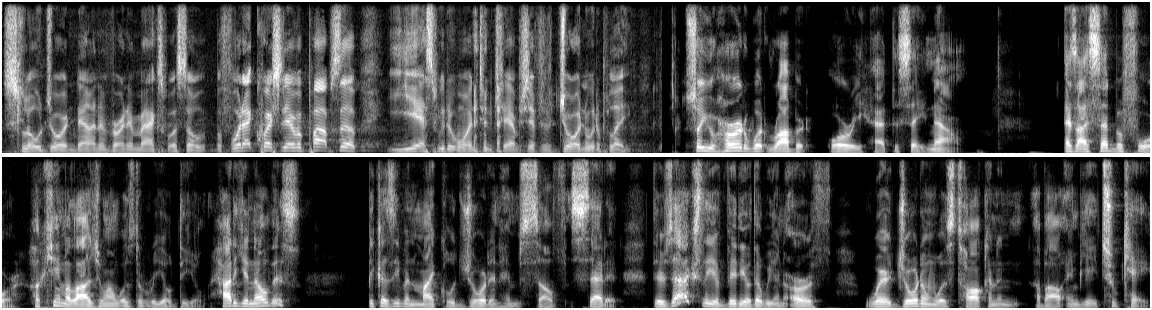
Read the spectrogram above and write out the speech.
slow Jordan down and Vernon Maxwell. So before that question ever pops up, yes, we'd have won two championships if Jordan would have played. So you heard what Robert Horry had to say. Now, as I said before, Hakeem Olajuwon was the real deal. How do you know this? Because even Michael Jordan himself said it. There's actually a video that we unearthed where Jordan was talking about NBA 2K.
